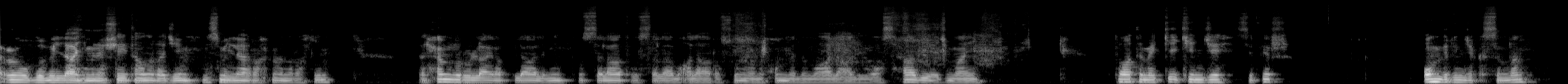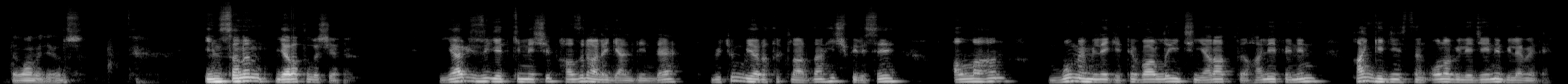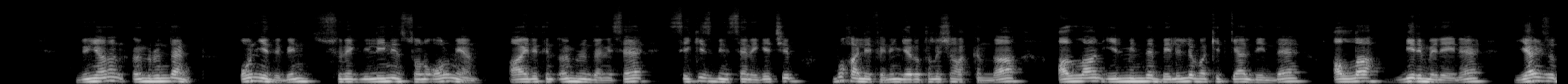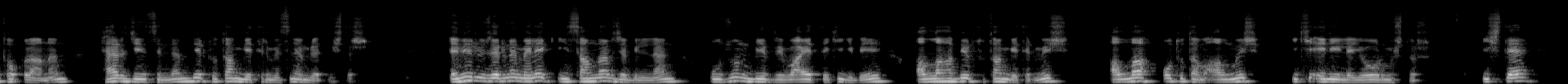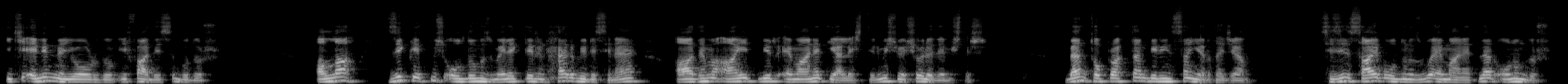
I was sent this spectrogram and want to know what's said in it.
Euzu billahi mineşşeytanirracim. Bismillahirrahmanirrahim. Elhamdülillahi Rabbil alemin. Ve salatu ve selamu ala Resulüne Muhammedin ve ala alihi ve ashabi ecmain. Tuhat-ı Mekke 2. sefir 11. kısımdan devam ediyoruz. İnsanın yaratılışı. Yeryüzü yetkinleşip hazır hale geldiğinde bütün bu yaratıklardan hiçbirisi Allah'ın bu memleketi varlığı için yarattığı halifenin hangi cinsten olabileceğini bilemedi. Dünyanın ömründen 17 bin, sürekliliğinin sonu olmayan ahiretin ömründen ise 8 bin sene geçip bu halifenin yaratılışı hakkında Allah'ın ilminde belirli vakit geldiğinde Allah bir meleğine yeryüzü toprağının her cinsinden bir tutam getirmesini emretmiştir. Emir üzerine melek insanlarca bilinen uzun bir rivayetteki gibi Allah'a bir tutam getirmiş, Allah o tutamı almış, iki eliyle yoğurmuştur. İşte iki elimle yoğurduğum ifadesi budur. Allah zikretmiş olduğumuz meleklerin her birisine Adem'e ait bir emanet yerleştirmiş ve şöyle demiştir. Ben topraktan bir insan yaratacağım. Sizin sahip olduğunuz bu emanetler O'nundur.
